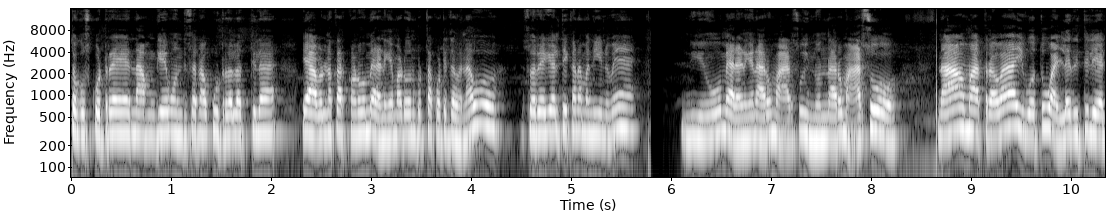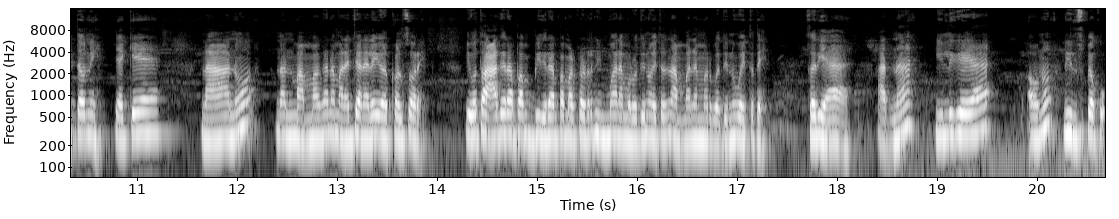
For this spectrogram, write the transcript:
ತೆಗಿಸ್ಕೊಟ್ರೆ ನಮಗೆ ಒಂದು ದಿವಸ ನಾವು ಕುಟ್ರಲ್ಲತ್ತಿಲ್ಲ ಹತ್ತಿಲ್ಲ. ಯಾವಳನ್ನ ಕರ್ಕೊಂಡು ಮೆರವಣಿಗೆ ಮಾಡು ಅಂದ್ಬಿಟ್ಟು ತಕೊಟ್ಟಿದ್ದೇವೆ ನಾವು. ಸರಿಯಾಗಿ ಹೇಳ್ತಿ ಕಣಮ್ಮ ನೀನುವೇ. ನೀವು ಮೆರವಣಿಗೆನಾರು ಮಾಡಿಸು ಇನ್ನೊಂದಾರು ಮಾಡಿಸು? ನಾವು ಮಾತ್ರವ, ಇವತ್ತು ಒಳ್ಳೆ ರೀತಿಲಿ ಹೇಳ್ತಾವ್ನಿ ಯಾಕೆ? ನಾನು ನನ್ನ ಮೊಮ್ಮಗನ ಮನೆ ಜನರಿಗೆ ಹೇಳ್ಕಳ್ಸೋರೆ ಇವತ್ತು ಆದಿರಪ್ಪ ಬೀರಪ್ಪ ಮಾಡ್ಕೊಂಡ್ರೆ ನಿಮ್ಮ ನಮ್ಮ ಮರುದಿನೂ ಹೋಯ್ತದೆ, ನಮ್ಮ ನಮ್ಮ ಮರುದಿನೂ ಹೋಯ್ತದೆ. ಸರಿಯಾ? ಅದನ್ನ ಇಲ್ಲಿಗೆ ಅವನು ನಿಲ್ಲಿಸ್ಬೇಕು.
